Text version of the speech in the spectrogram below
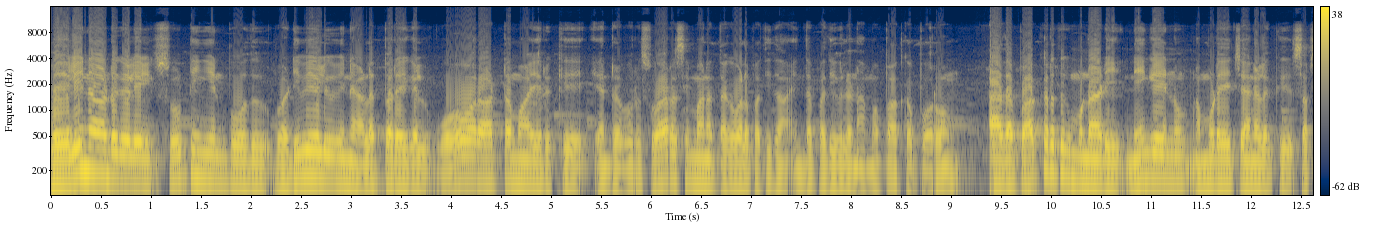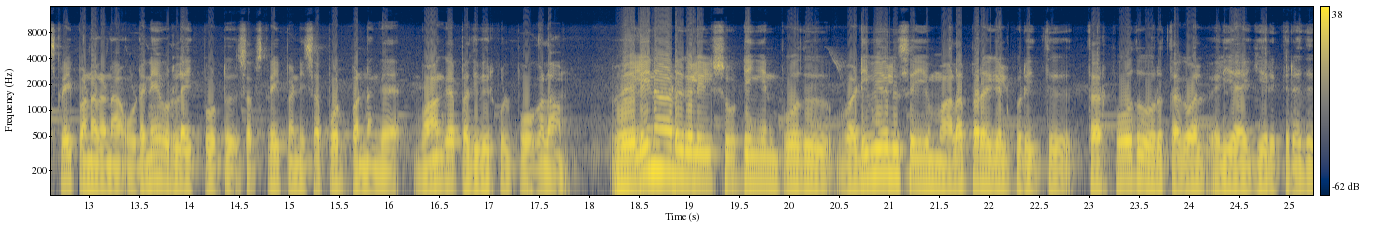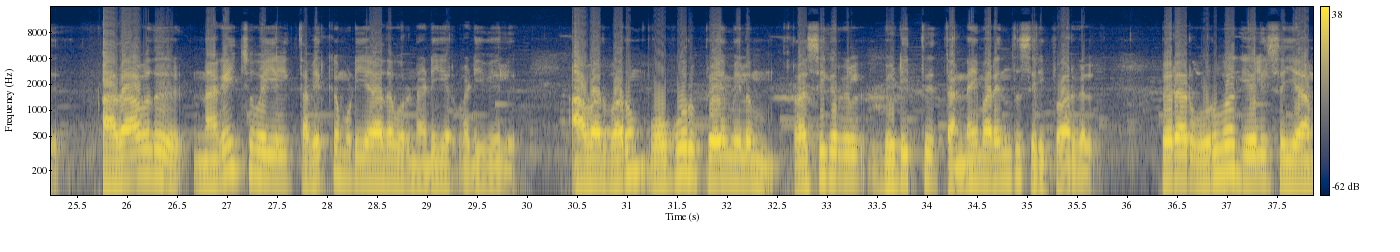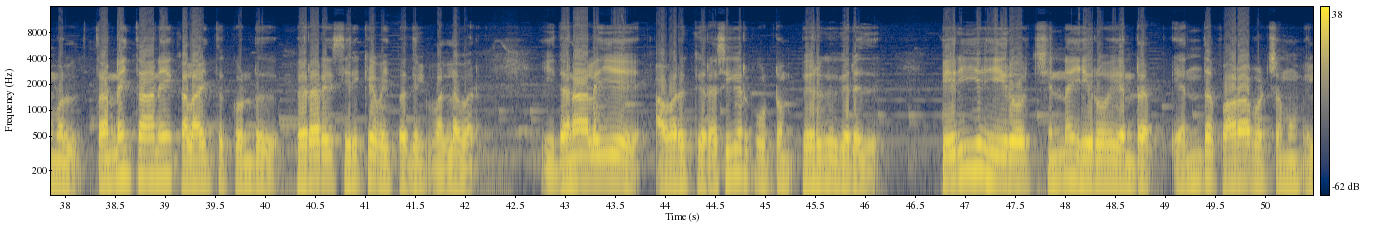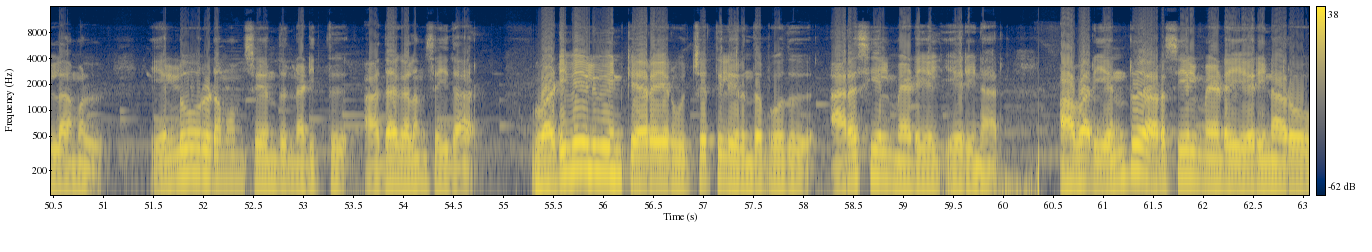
வெளிநாடுகளில் ஷூட்டிங்கின் போது வடிவேலுவின் அலப்பறைகள் ஓவர் ஆட்டமாயிருக்கு என்ற ஒரு சுவாரஸ்யமான தகவலை பற்றி தான் இந்த பதிவில் நாம் பார்க்க போகிறோம் அதை பார்க்கறதுக்கு முன்னாடி நீங்கள் இன்னும் நம்முடைய சேனலுக்கு சப்ஸ்கிரைப் பண்ணலைன்னா உடனே ஒரு லைக் போட்டு சப்ஸ்கிரைப் பண்ணி சப்போர்ட் பண்ணுங்க. வாங்க பதிவிற்குள் போகலாம். வெளிநாடுகளில் ஷூட்டிங்கின் போது வடிவேலு செய்யும் அலப்பறைகள் குறித்து தற்போது ஒரு தகவல் வெளியாகி இருக்கிறது அதாவது நகைச்சுவையில் தவிர்க்க முடியாத ஒரு நடிகர் வடிவேலு. அவர் வரும் ஒவ்வொரு பிரேமிலும் ரசிகர்கள் வெடித்து தன்னை மறைந்து சிரிப்பார்கள். பிறர் உருவ கேலி செய்யாமல் தன்னைத்தானே கலாய்த்து கொண்டு பிறரை சிரிக்க வைப்பதில் வல்லவர். இதனாலேயே அவருக்கு ரசிகர் கூட்டம் பெருகுகிறது. பெரிய ஹீரோ சின்ன ஹீரோ என்ற எந்த பாராபட்சமும் இல்லாமல் எல்லோரிடமும் சேர்ந்து நடித்து அதகலம் செய்தார். வடிவேலுவின் கேரையர் உச்சத்தில் இருந்தபோது அரசியல் மேடையில் ஏறினார். அவர் என்று அரசியல் மேடை ஏறினாரோ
